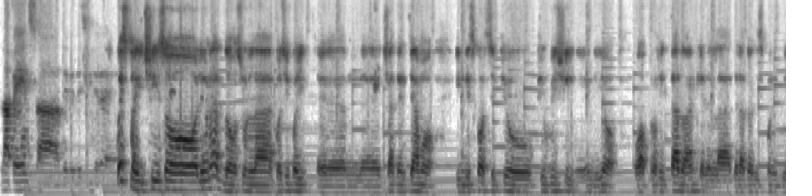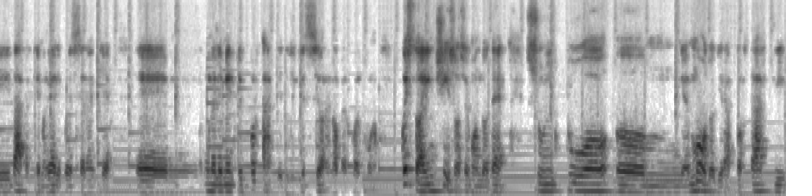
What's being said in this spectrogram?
la pensa, deve decidere. Questo ha inciso Leonardo sulla, così poi ehm, ci addentiamo in discorsi più, più vicini, quindi io ho approfittato anche della, della tua disponibilità perché magari può essere anche eh, un elemento importante di riflessione no, per qualcuno. Questo ha inciso secondo te sul tuo um, modo di rapportarti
